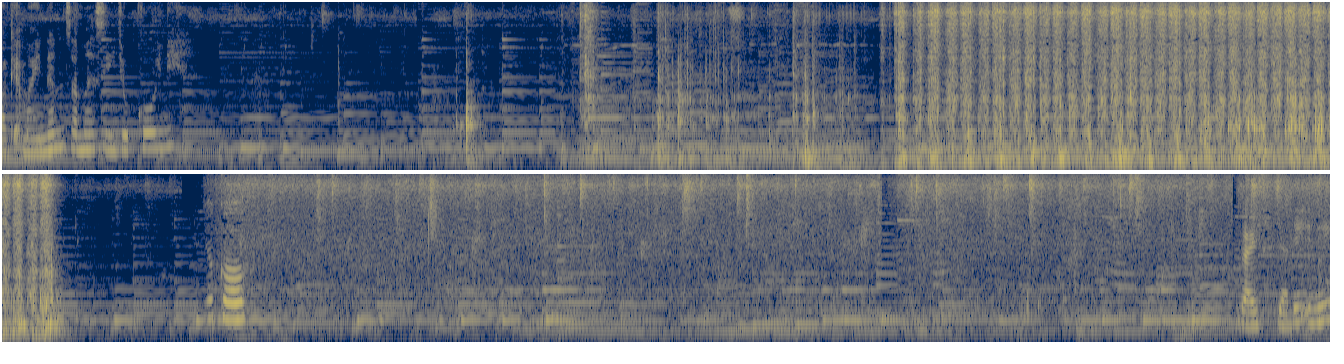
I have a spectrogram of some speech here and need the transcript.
Dipakai mainan sama si Joko ini? Joko. Guys jadi ini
